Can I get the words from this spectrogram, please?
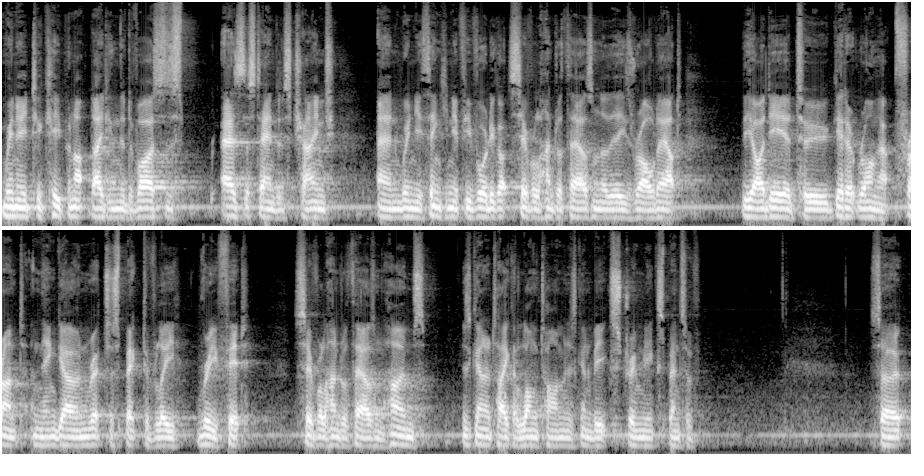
We need to keep on updating the devices as the standards change. And when you're thinking if you've already got several hundred thousand of these rolled out, the idea to get it wrong up front and then go and retrospectively refit several hundred thousand homes is going to take a long time and is going to be extremely expensive. So,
